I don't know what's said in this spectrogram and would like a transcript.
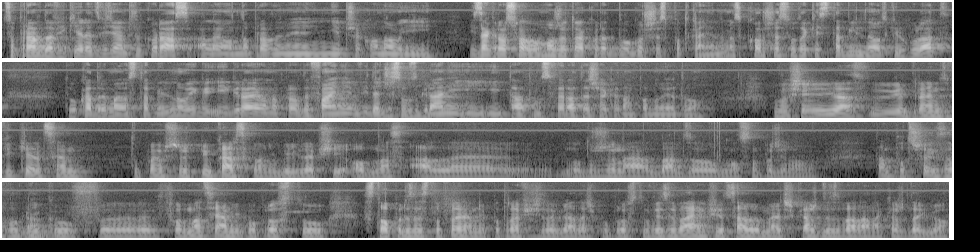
co prawda Wikielec widziałem tylko raz, ale on naprawdę mnie nie przekonał i, i zagrał słabo. Może to akurat było gorsze spotkanie. Natomiast Korsze są takie stabilne od kilku lat, tą kadrę mają stabilną i, i grają naprawdę fajnie, widać, że są zgrani i, i ta atmosfera też jaka tam panuje, to Właśnie ja, jak grałem z Wikielcem, to powiem szczerze, piłkarsko oni byli lepsi od nas, ale no, drużyna bardzo mocno podzielona. Tam po trzech zawodników e, formacjami po prostu stoper ze stoperem nie potrafi się dogadać, po prostu wyzywają się cały mecz, każdy zwala na każdego.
